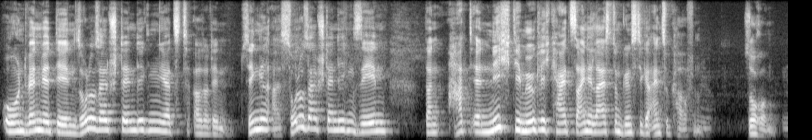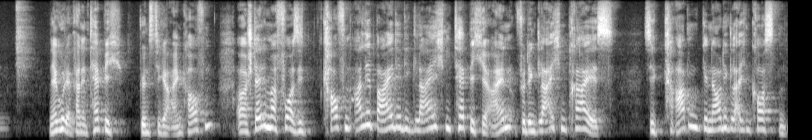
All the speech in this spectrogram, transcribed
Und wenn wir den Solo-Selbstständigen jetzt, also den Single als Solo-Selbstständigen sehen, dann hat er nicht die Möglichkeit, seine Leistung günstiger einzukaufen. So rum. Na gut, er kann den Teppich günstiger einkaufen, aber stell dir mal vor, Sie kaufen alle beide die gleichen Teppiche ein für den gleichen Preis. Sie haben genau die gleichen Kosten.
